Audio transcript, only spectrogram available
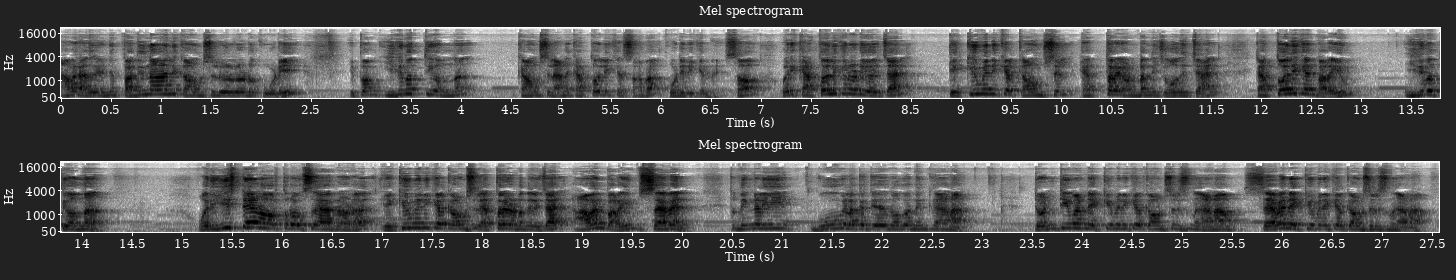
അവർ അത് കഴിഞ്ഞ് പതിനാല് കൗൺസിലുകളോട് കൂടി ഇപ്പം ഇരുപത്തിയൊന്ന് കൗൺസിലാണ് കത്തോലിക്ക സഭ കൂടിയിരിക്കുന്നത്. സോ ഒരു കത്തോലിക്കനോട് ചോദിച്ചാൽ എക്യൂമെനിക്കൽ കൗൺസിൽ എത്രയുണ്ടെന്ന് ചോദിച്ചാൽ കത്തോലിക്കൻ പറയും ഇരുപത്തിയൊന്ന്. ഒരു ഈസ്റ്റേൺ ഓർത്തഡോക്സുകാരനോട് എക്യൂമെനിക്കൽ കൗൺസിൽ എത്രയുണ്ടെന്ന് ചോദിച്ചാൽ അവൻ പറയും സെവൻ ഇപ്പൊ നിങ്ങൾ ഈ ഗൂഗിളൊക്കെ ചെയ്ത് നോക്കുമ്പോൾ നിങ്ങൾക്ക് കാണാം. ട്വന്റി വൺ എക്യൂമെനിക്കൽ കൗൺസിൽസ് എന്ന് കാണാം സെവൻ എക്യൂമെനിക്കൽ കൗൺസിൽസ് എന്ന് കാണാം.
